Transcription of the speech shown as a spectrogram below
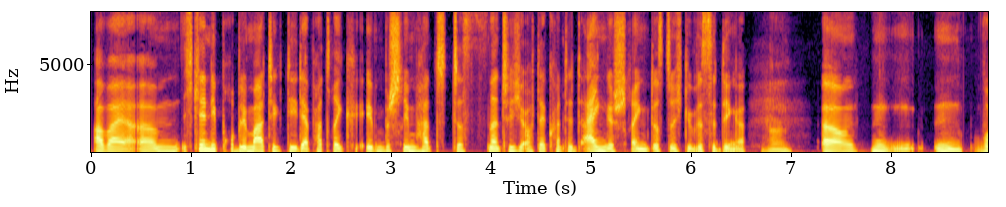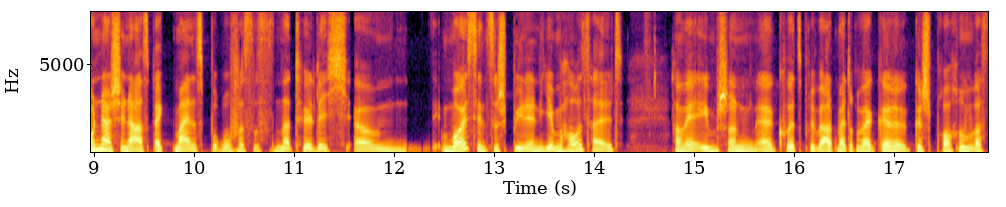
Aber ähm, ich kenne die Problematik, die der Patrick eben beschrieben hat, dass natürlich auch der Content eingeschränkt ist durch gewisse Dinge. Mhm. Ähm, ein, ein, wunderschöner Aspekt meines Berufes ist natürlich, ähm, Mäuschen zu spielen in jedem Haushalt. Haben wir eben schon äh, kurz privat mal drüber ge gesprochen, was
